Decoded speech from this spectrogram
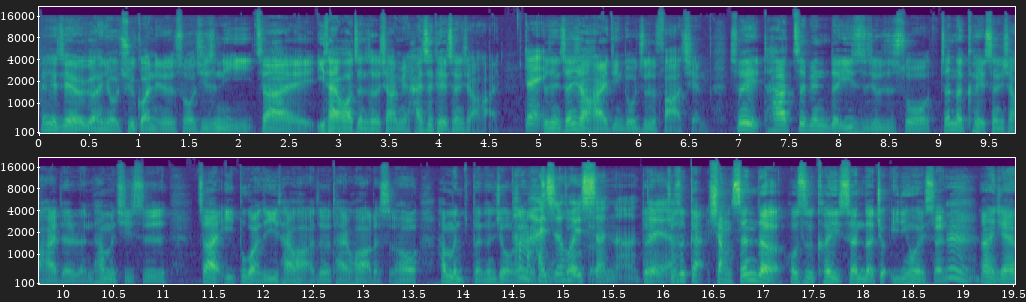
而且这有一个很有趣观点，就是说，其实你在一胎化政策下面还是可以生小孩，对就是你生小孩顶多就是罚钱。所以他这边的意思就是说，真的可以生小孩的人，他们其实在一不管是一胎化还是二胎化的时候，他们本身就有那个他们还是会生啊，对，啊就是该想生的或是可以生的就一定会生。嗯，那你现在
